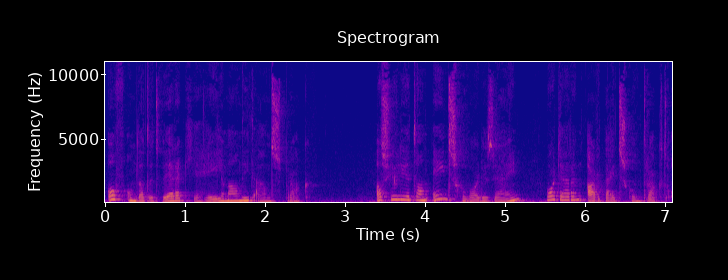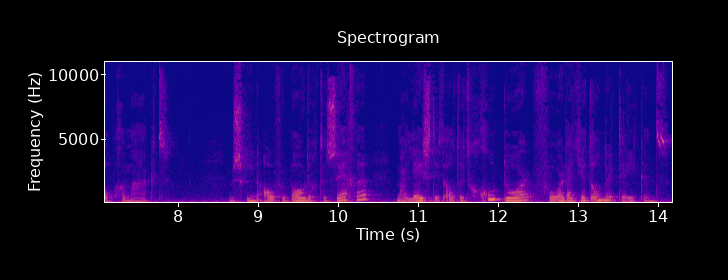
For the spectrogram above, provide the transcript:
of omdat het werk je helemaal niet aansprak. Als jullie het dan eens geworden zijn, wordt er een arbeidscontract opgemaakt. Misschien overbodig te zeggen, maar lees dit altijd goed door voordat je het ondertekent.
